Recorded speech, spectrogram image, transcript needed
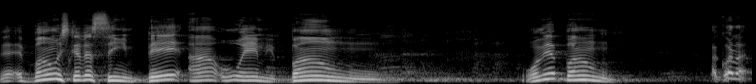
É, bom escreve assim, B-A-U-M, bom. O homem é bom. Agora,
